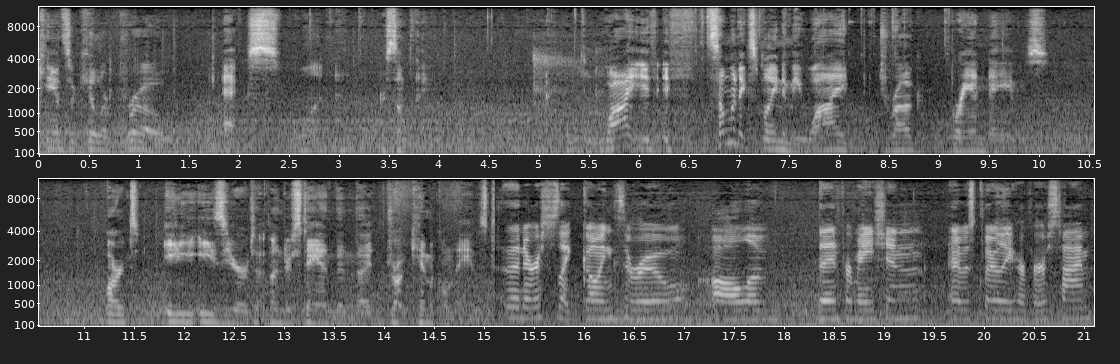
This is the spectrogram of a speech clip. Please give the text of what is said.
Cancer Killer Pro X1 or something? Why, if, if someone explained to me why drug brand names aren't any easier to understand than the drug chemical names. The nurse was like going through all of the information. It was clearly her first time,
